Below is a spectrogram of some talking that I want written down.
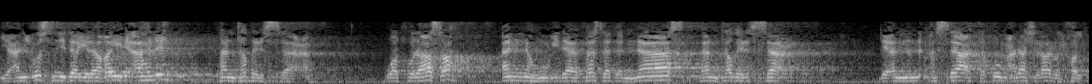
يعني أسند إلى غير أهله فانتظر الساعة. والخلاصة أنه إذا فسد الناس فانتظر الساعة لأن الساعة تقوم على شرار الخلق.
